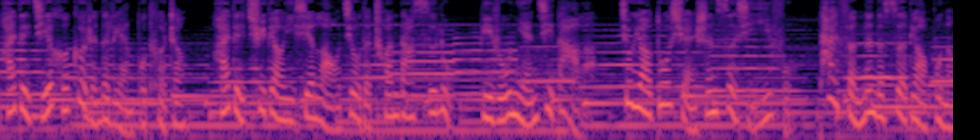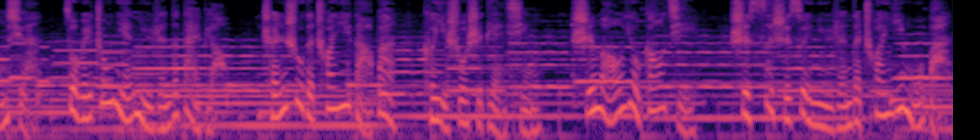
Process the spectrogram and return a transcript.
还得结合个人的脸部特征，还得去掉一些老旧的穿搭思路。比如年纪大了，就要多选深色系衣服，太粉嫩的色调不能选。作为中年女人的代表，陈数的穿衣打扮可以说是典型，时髦又高级，是四十岁女人的穿衣模板。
